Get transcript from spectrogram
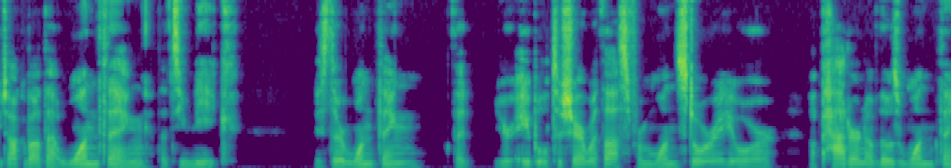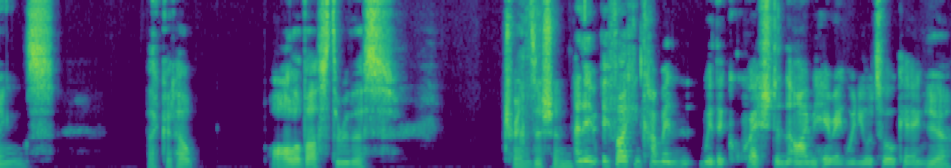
you talk about that one thing that's unique. Is there one thing that you're able to share with us from one story, or a pattern of those one things that could help all of us through this transition? And if, I can come in with a question that I'm hearing when you're talking, Yeah.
